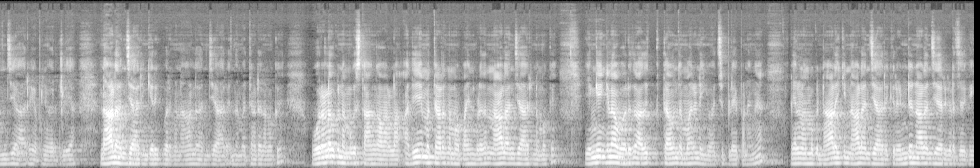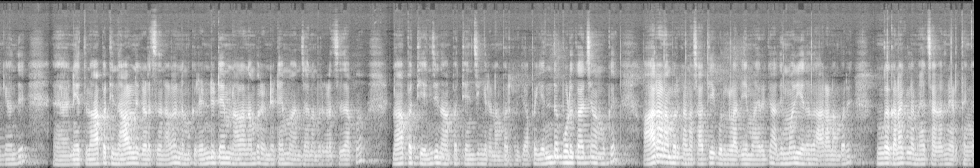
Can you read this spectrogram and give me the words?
அஞ்சு ஆறு அப்படின்னு வருது இல்லையா? நாலு அஞ்சு ஆறு இங்கே இருக்குது பாருங்கள் நாலு அஞ்சு ஆறு இந்த மெத்தடை நமக்கு ஓரளவுக்கு நமக்கு ஸ்ட்ராங்காக வரலாம். அதே மெத்தடை நம்ம பயன்படுத்த நாலு அஞ்சு ஆறு நமக்கு எங்கெங்கெல்லாம் வருதோ அதுக்கு தகுந்த மாதிரி நீங்கள் வச்சு ப்ளே பண்ணுங்கள் ஏன்னா நமக்கு நாளைக்கு நாலஞ்சு ஆறுக்கு ரெண்டு நாலஞ்சு ஆறு கிடச்சிருக்கு. இங்கே வந்து நேற்று நாற்பத்தி நாலுன்னு கிடச்சதுனால நமக்கு ரெண்டு டைம் நாலாம் நம்பர் ரெண்டு டைம் அஞ்சாம் நம்பர் கிடச்சிது. அப்போ நாற்பத்தி அஞ்சு நாற்பத்தி அஞ்சுங்கிற நம்பர் இருக்குது அப்போ எந்த போர்டுக்காச்சும் நமக்கு ஆறாம் நம்பருக்கான சாத்தியக்கூறுகள் அதிகமாக இருக்குது அது மாதிரி ஏதாவது ஆறாம் நம்பர் உங்கள் கணக்கில் மேட்ச் ஆகாதுன்னு எடுத்தேங்க.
